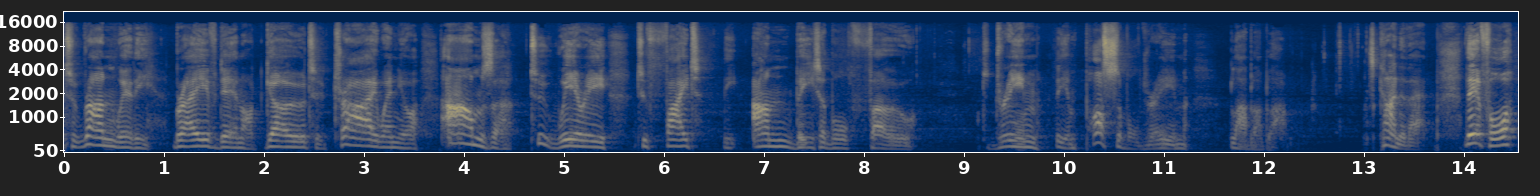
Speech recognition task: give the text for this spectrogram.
to run where the brave dare not go, to try when your arms are too weary, to fight the unbeatable foe to dream the impossible dream, blah, blah, blah. It's kind of that. Therefore,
